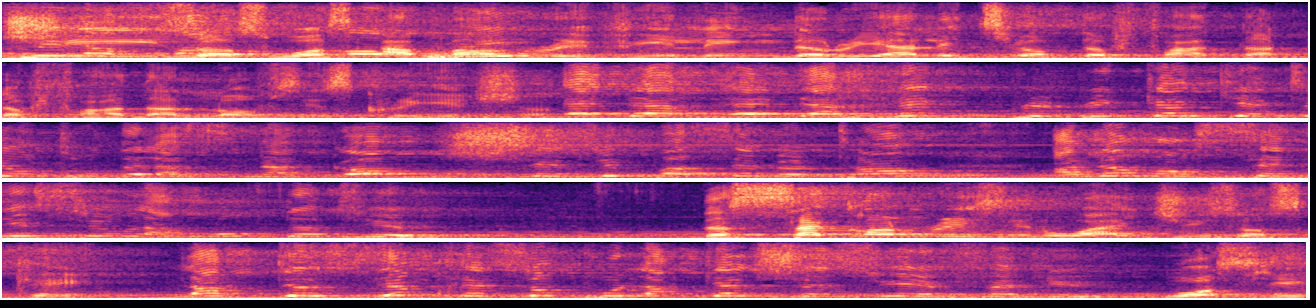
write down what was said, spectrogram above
Jesus was about revealing the reality of the fact that the Father loves his creation. et des, et qui étaient autour de la synagogue, Jésus passait le temps à leur enseigner sur l'amour de Dieu. The second reason why Jesus came La deuxième raison pour laquelle Jésus est venu, was he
